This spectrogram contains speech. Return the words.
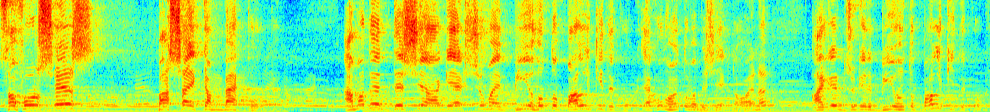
সফর শেষ, বাসায় কাম ব্যাক করবেন। আমাদের দেশে আগে এক সময় বিয়ে হতো পালকিতে করে। এখন হয়তো বা বেশি একটা হয় না। আগের যুগের বিয়ে হতো পালকিতে করে।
